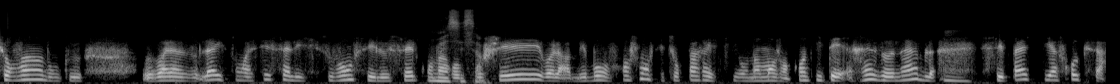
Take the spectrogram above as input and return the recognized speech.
sur 20, donc euh, voilà, là ils sont assez salés. Souvent c'est le sel qu'on a reproché, voilà. Mais bon, franchement, c'est toujours pareil. Si on en mange en quantité raisonnable, mm. c'est pas si affreux que ça.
